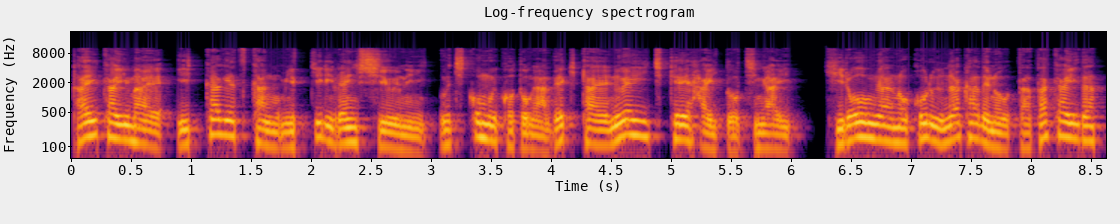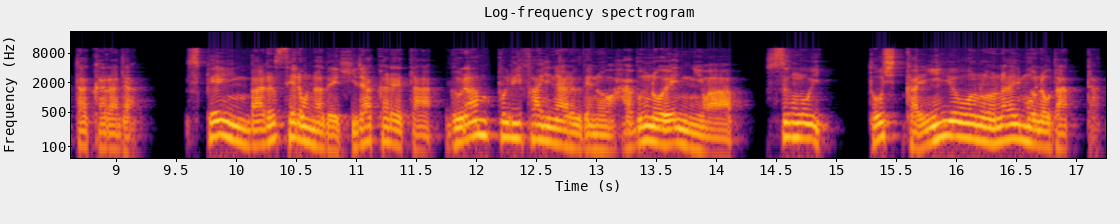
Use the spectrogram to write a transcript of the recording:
大会前1ヶ月間みっちり練習に打ち込むことができた NHK 杯と違い、疲労が残る中での戦いだったからだ。スペイン・バルセロナで開かれたグランプリファイナルでのハブの演技は、すごい、としか言いようのないものだった。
